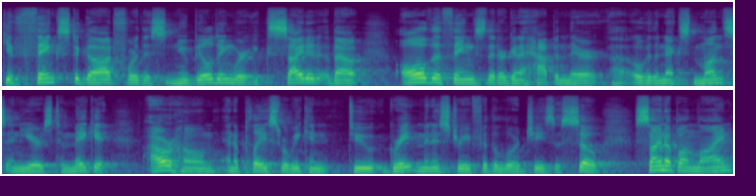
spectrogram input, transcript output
give thanks to God for this new building. We're excited about all the things that are going to happen there uh, over the next months and years to make it our home and a place where we can do great ministry for the Lord Jesus. So sign up online,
